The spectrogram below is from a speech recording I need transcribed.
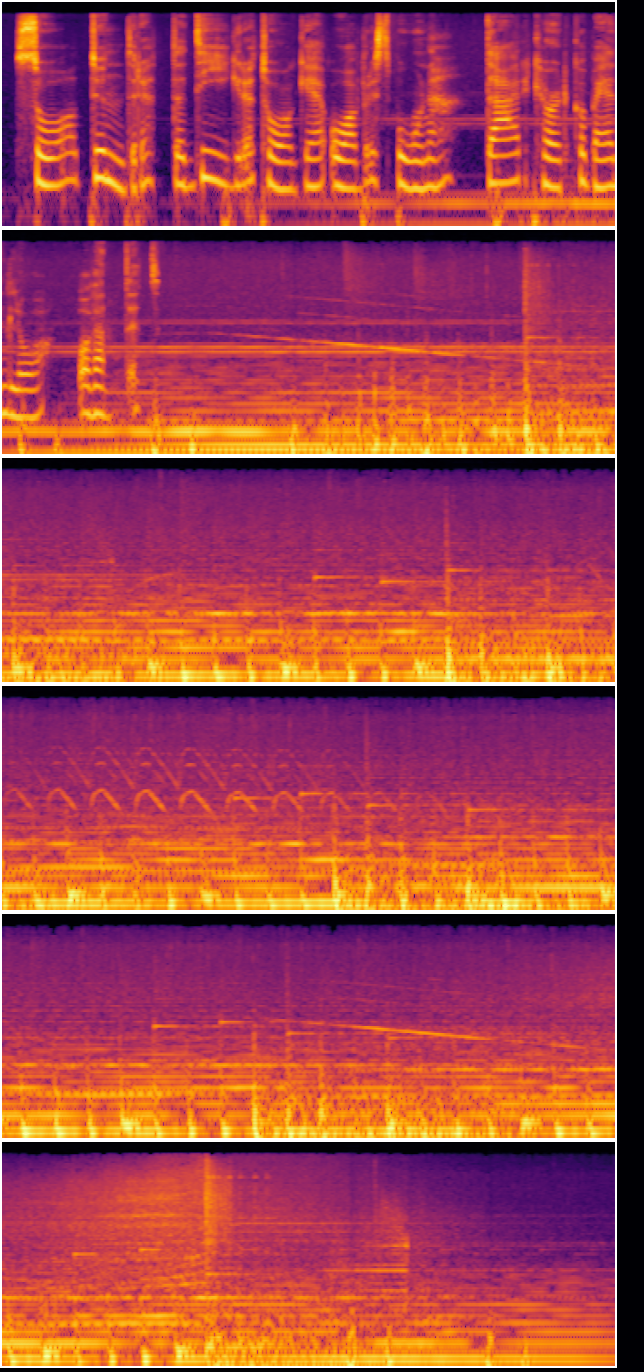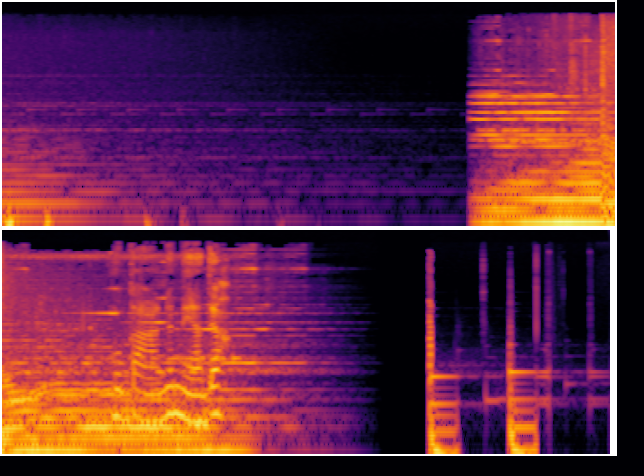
Så dundret det digre toget over sporene der Kurt Cobain lå og ventet.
